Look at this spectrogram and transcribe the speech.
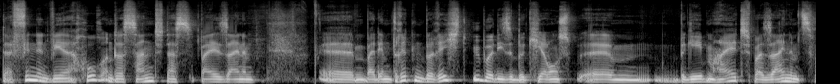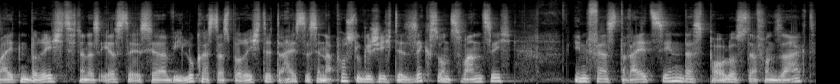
da finden wir hochinteressant, dass bei seinem ähm, bei dem dritten Bericht über diese Bekehrungsbegebenheit, ähm, bei seinem zweiten Bericht, denn das erste ist ja, wie Lukas das berichtet, da heißt es in Apostelgeschichte 26 in Vers 13, dass Paulus davon sagt,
